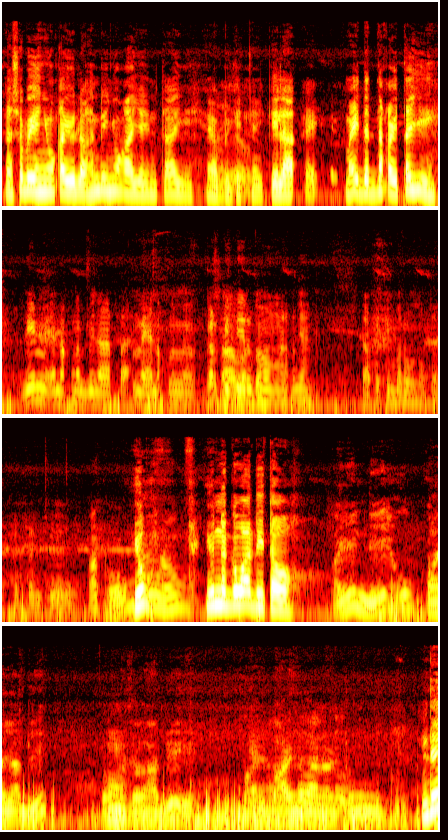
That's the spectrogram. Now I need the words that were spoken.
Sasabihin nyo kayo lang, hindi nyo kaya yun tayo. Eh, bigit nyo. Kila, eh, may edad na kayo tayo eh. Hindi, may anak na binata. May anak na may Karpintero asawa ba to. ang anak niyan? Dapat yung marunong sa karpintero. Ako, Yung- marunong. Yung nagawa dito, Ay, hindi. O, kaya di. Pamasaladi eh. Bahay-bahay na lang itong... hindi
